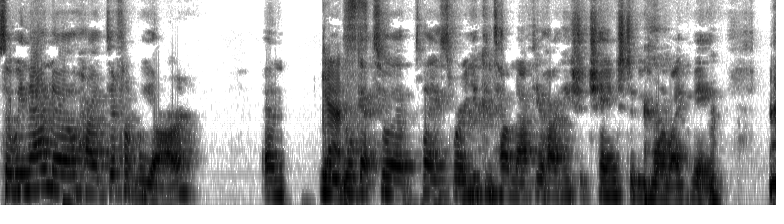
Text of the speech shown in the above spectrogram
So we now know how different we are. And Yes. we'll get to a place where you can tell Matthew how he should change to be more like me.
